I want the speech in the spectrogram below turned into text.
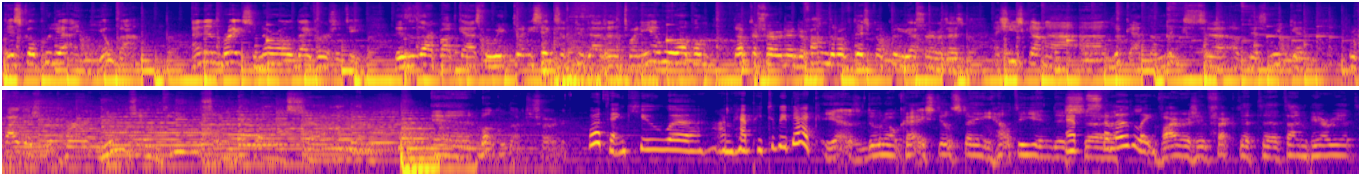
Dyscalculia and yoga. And embrace neurodiversity. This is our podcast for week 26 of 2020, and we welcome Dr. Schroeder, the founder of Dyscalculia Services, and she's gonna uh, look at the links uh, of this week and provide us with her news and views and backgrounds uh, on them. And welcome, Dr. Schroeder. Well, thank you. Uh, I'm happy to be back. Yes, doing okay. Still staying healthy in this. Uh, virus-infected uh, time period.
